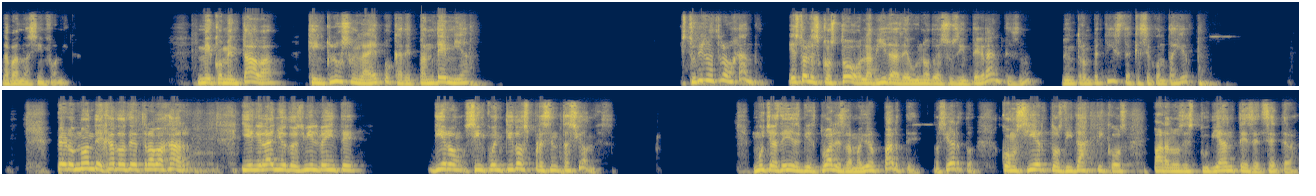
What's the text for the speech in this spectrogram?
la banda sinfónica. Me comentaba que incluso en la época de pandemia, estuvieron trabajando. Esto les costó la vida de uno de sus integrantes. De un trompetista que se contagió. Pero no han dejado de trabajar y en el año 2020 dieron 52 presentaciones. Muchas de ellas virtuales, la mayor parte, ¿no es cierto? Conciertos didácticos para los estudiantes, etc.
